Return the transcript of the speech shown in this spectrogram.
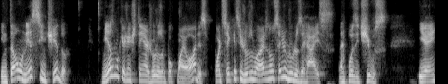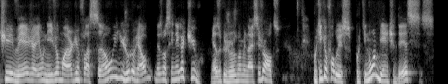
Então, nesse sentido, mesmo que a gente tenha juros um pouco maiores, pode ser que esses juros maiores não sejam juros reais, né, positivos, e a gente veja aí um nível maior de inflação e de juro real, mesmo assim, negativo, mesmo que os juros nominais sejam altos. Por que, que eu falo isso? Porque num ambiente desses,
